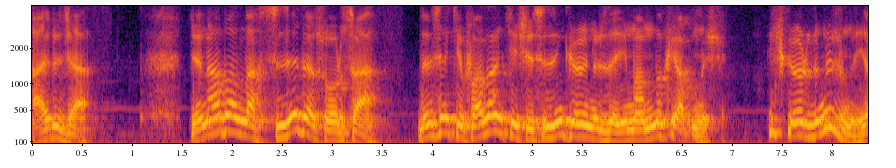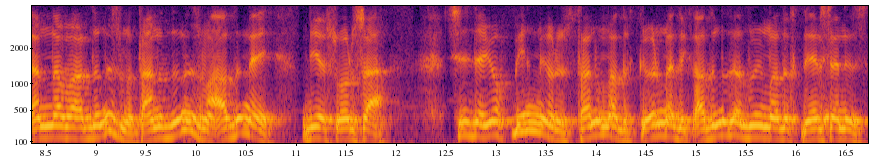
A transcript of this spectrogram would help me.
Ayrıca Cenab-ı Allah size de sorsa dese ki falan kişi sizin köyünüzde imamlık yapmış. Hiç gördünüz mü? Yanına vardınız mı? Tanıdınız mı? Adı ne? diye sorsa siz de yok bilmiyoruz, tanımadık, görmedik, adını da duymadık derseniz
